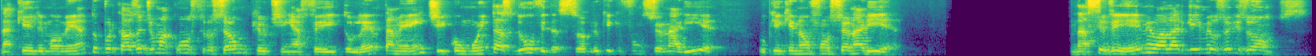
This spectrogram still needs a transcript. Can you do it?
naquele momento por causa de uma construção que eu tinha feito lentamente e com muitas dúvidas sobre o que, que funcionaria o que, que não funcionaria. Na CVM, eu alarguei meus horizontes.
